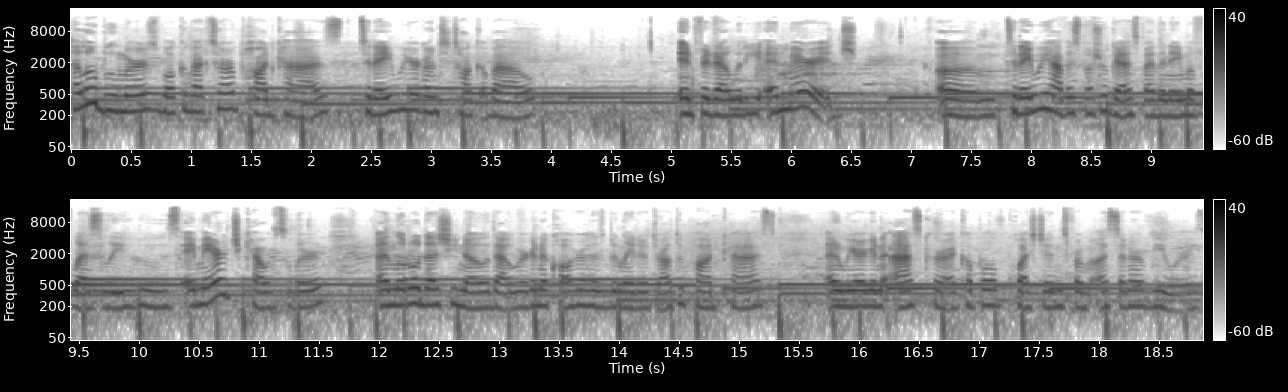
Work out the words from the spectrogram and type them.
Hello, boomers. Welcome back to our podcast. Today, we are going to talk about infidelity and marriage. Um, today, we have a special guest by the name of Leslie, who's a marriage counselor. And little does she know that we're going to call her husband later throughout the podcast, and we are going to ask her a couple of questions from us and our viewers.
